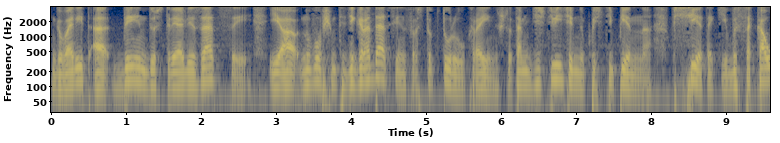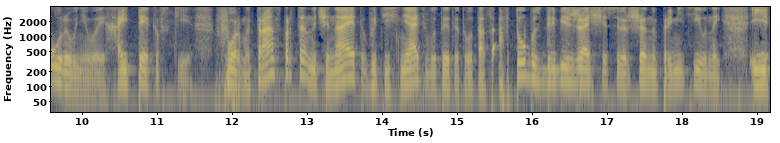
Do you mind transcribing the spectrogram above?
говорит о деиндустриализации и о, ну, в общем-то, деградации инфраструктуры Украины, что там действительно постепенно все такие высокоуровневые, хай-тековские формы транспорта начинает вытеснять вот этот вот автобус дребезжащий, совершенно примитивный, и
